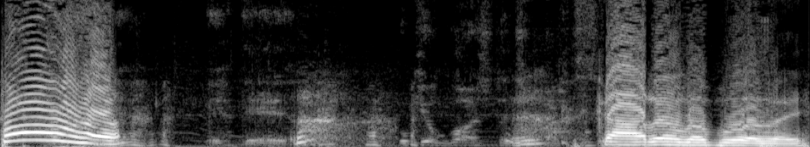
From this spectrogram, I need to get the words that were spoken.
Porra! Perder. O que eu gosto é de parceiro. Caramba, boa, velho.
